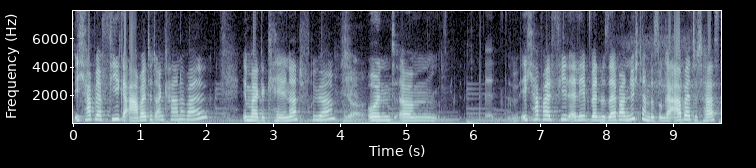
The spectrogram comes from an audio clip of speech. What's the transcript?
ich habe ja viel gearbeitet an Karneval, immer gekellnert früher. Ja. Und ähm, ich habe halt viel erlebt, wenn du selber nüchtern bist und gearbeitet hast,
